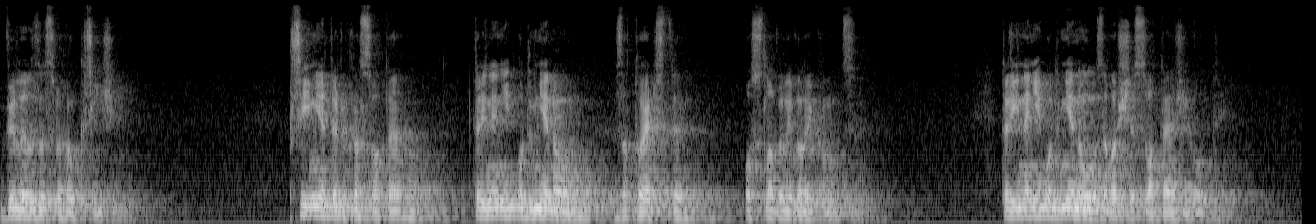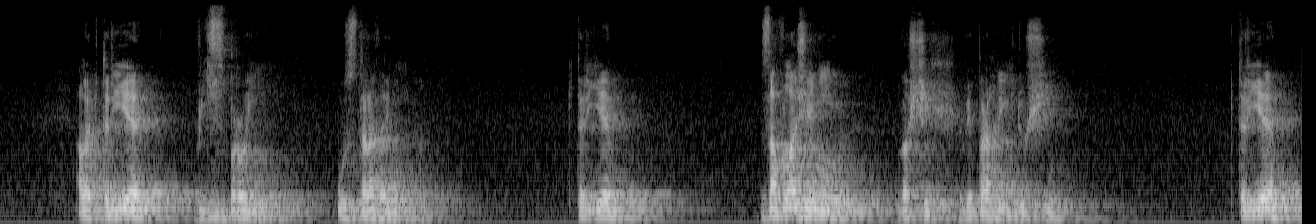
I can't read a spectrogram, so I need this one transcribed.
vylil ze svého kříže. Přijměte ducha svatého, který není odměnou za to, jak jste oslavili Velikonoce který není odměnou za vaše svaté životy, ale který je výzbrojí, uzdravením, který je zavlažením vašich vyprahlých duší, který je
